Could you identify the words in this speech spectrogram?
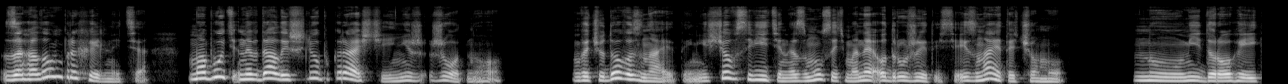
Загалом прихильниця, мабуть, невдалий шлюб кращий, ніж жодного. Ви чудово знаєте, ніщо в світі не змусить мене одружитися, і знаєте чому? Ну, мій дорогий,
